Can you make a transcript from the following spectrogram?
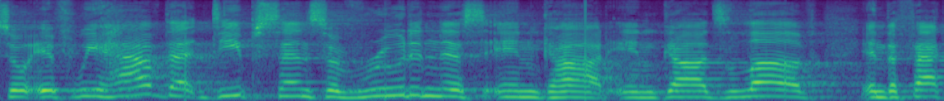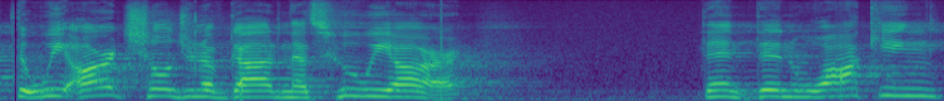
So if we have that deep sense of rootedness in God, in God's love, in the fact that we are children of God and that's who we are, then, then walking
